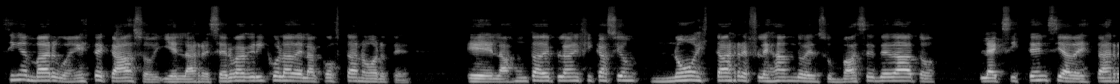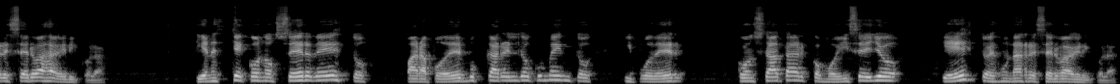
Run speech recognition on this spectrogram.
Sin embargo, en este caso y en la Reserva Agrícola de la Costa Norte, eh, la Junta de Planificación no está reflejando en sus bases de datos la existencia de estas reservas agrícolas. Tienes que conocer de esto para poder buscar el documento y poder constatar, como hice yo, que esto es una reserva agrícola.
